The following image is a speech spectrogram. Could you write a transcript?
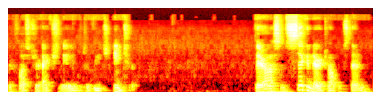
the cluster actually able to reach into it. There are some secondary topics then.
